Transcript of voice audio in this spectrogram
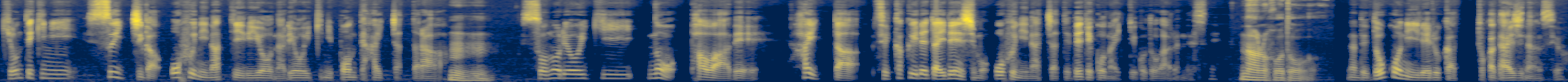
基本的にスイッチがオフになっているような領域にポンって入っちゃったら、うんうん。その領域のパワーで入った、せっかく入れた遺伝子もオフになっちゃって出てこないっていうことがあるんですね。なるほど。なんでどこに入れるかとか大事なんですよ。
